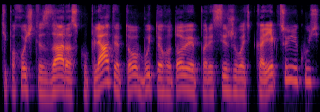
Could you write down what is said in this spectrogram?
типу, хочете зараз купляти, то будьте готові пересиджувати корекцію якусь.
